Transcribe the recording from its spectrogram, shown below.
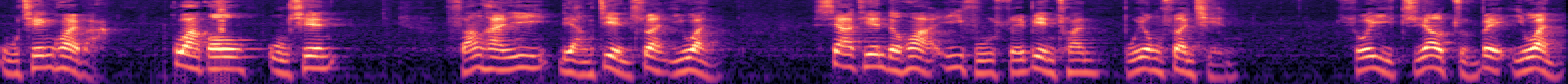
五千块吧。挂钩五千，防寒衣两件算一万。夏天的话，衣服随便穿，不用算钱。所以只要准备一万，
